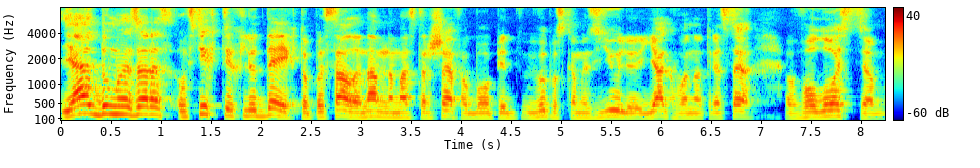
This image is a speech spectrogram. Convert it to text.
Я думаю, зараз у всіх тих людей, хто писали нам на Мастер-Шеф або під випусками з Юлією, як вона трясе волоссям,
